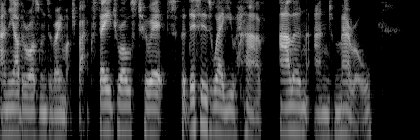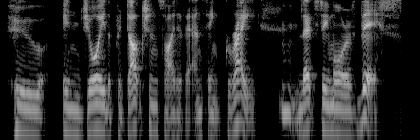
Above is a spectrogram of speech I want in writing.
and the other Osmonds are very much backstage roles to it. But this is where you have Alan and Merrill, who enjoy the production side of it and think, great, Mhm. let's do more of this.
